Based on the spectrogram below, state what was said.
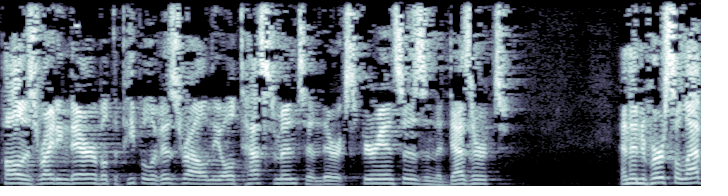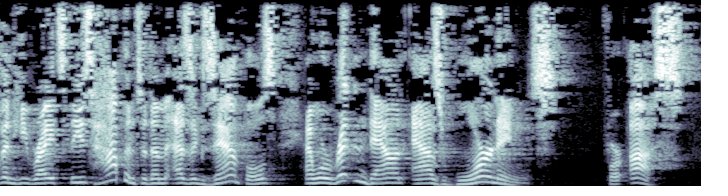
Paul is writing there about the people of Israel in the Old Testament and their experiences in the desert. And then in verse 11 he writes, these happened to them as examples and were written down as warnings for us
